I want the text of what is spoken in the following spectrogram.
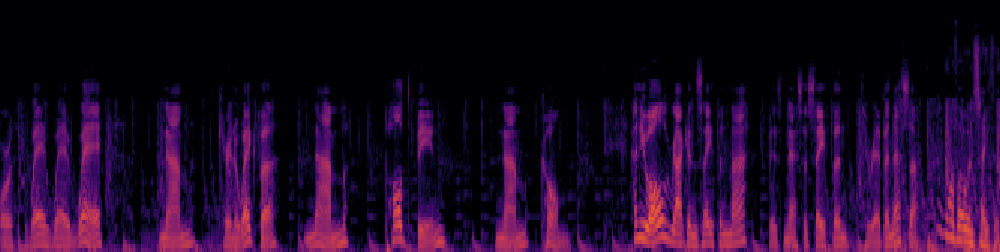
orth we we we, nam Kernowegva, nam podbean, nam com. Hen you all rag and Sathan ma, bis Nessa Sathan, Tireba Wavo and Satan.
